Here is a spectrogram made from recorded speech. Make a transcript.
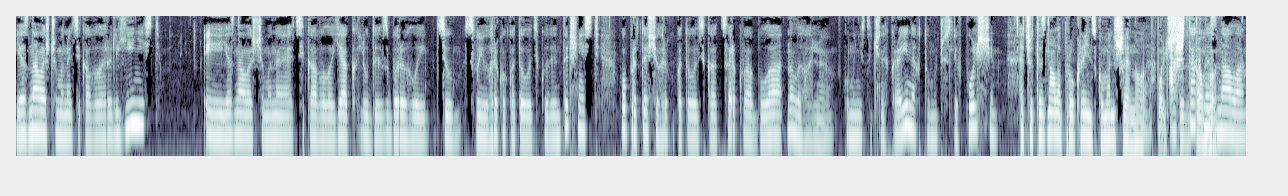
Я знала, що мене цікавила релігійність. І я знала, що мене цікавило, як люди зберегли цю свою греко-католицьку ідентичність, попри те, що греко-католицька церква була нелегальною в комуністичних країнах, в тому числі в Польщі. А чи ти знала про українську меншину в Польщі? Аж до так того? не знала.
